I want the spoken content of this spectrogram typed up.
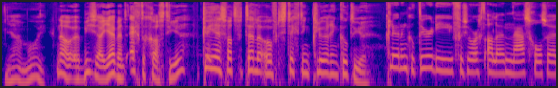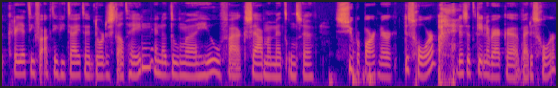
Ja, mooi. Nou, Bisa, jij bent echt de gast hier. Kun je eens wat vertellen over de stichting Kleur in Cultuur? Kleur en Cultuur die verzorgt alle naschoolse creatieve activiteiten door de stad heen. En dat doen we heel vaak samen met onze superpartner, de Schoor. dus het kinderwerk bij de Schoor.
